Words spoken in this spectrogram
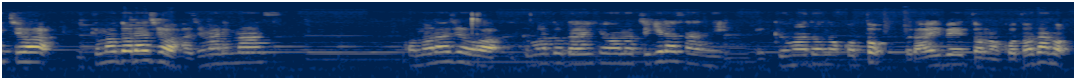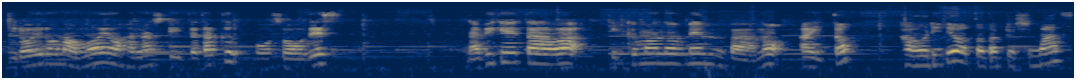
にちは、いくまどラジオ始まります。このラジオは、いくまど代表のちぎらさんに、いくまどのこと、プライベートのことなど、いろいろな思いを話していただく放送です。ナビゲーターは、いくまどメンバーの愛と、香りでお届けします。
